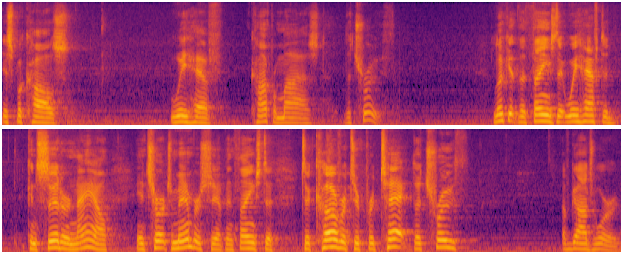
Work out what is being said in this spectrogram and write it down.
It's because we have compromised the truth. Look at the things that we have to consider now in church membership and things to, to cover, to protect the truth of God's Word,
